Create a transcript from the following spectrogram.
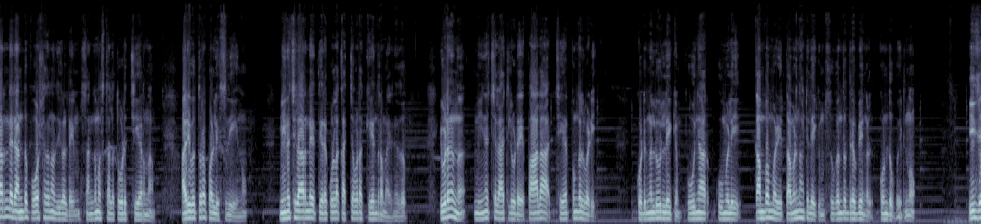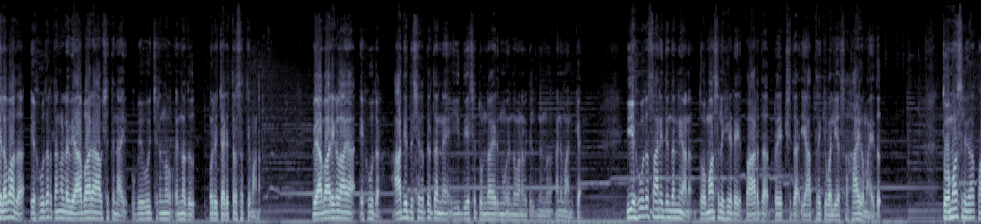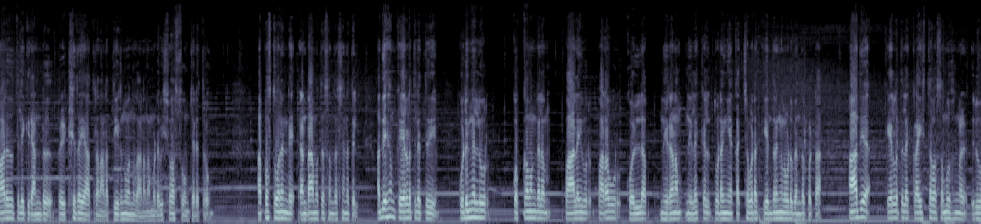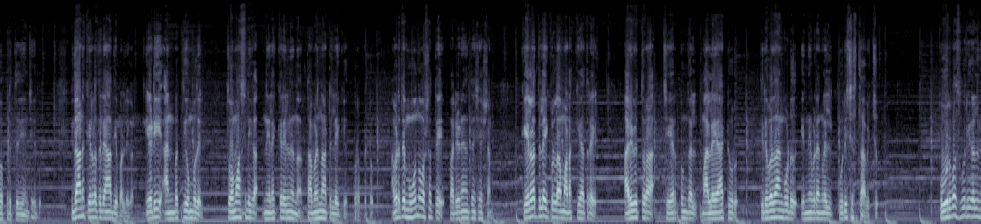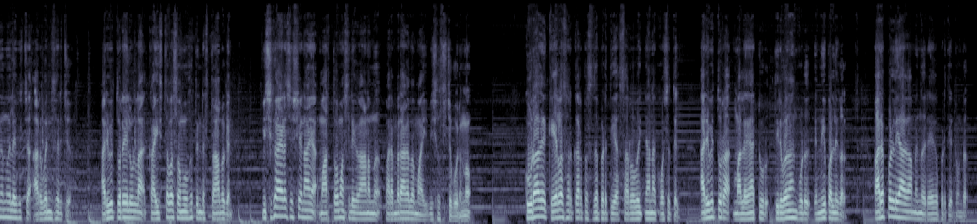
ാറിന്റെ രണ്ട് പോഷക നദികളുടെയും സംഗമസ്ഥലത്തോട് ചേർന്ന് അരുവത്തുറ പള്ളി സ്ഥിതി ചെയ്യുന്നു. മീനച്ചിലാറിന്റെ തിരക്കുള്ള കച്ചവട കേന്ദ്രമായിരുന്നു ഇത്. ഇവിടെ നിന്ന് മീനച്ചിലാറ്റിലൂടെ പാല ചേർപ്പുങ്കൽ വഴി കൊടുങ്ങല്ലൂരിലേക്കും പൂഞ്ഞാർ കുമിളി കമ്പം വഴി തമിഴ്നാട്ടിലേക്കും സുഗന്ധദ്രവ്യങ്ങൾ കൊണ്ടുപോയിരുന്നു. ഈ ജലപാത യഹൂദർ തങ്ങളുടെ വ്യാപാര ആവശ്യത്തിനായി ഉപയോഗിച്ചിരുന്നു എന്നത് ഒരു ചരിത്ര സത്യമാണ്. വ്യാപാരികളായ യഹൂദർ ആദ്യ ദശകത്തിൽ തന്നെ ഈ ദേശത്തുണ്ടായിരുന്നു എന്ന് വേണം ഇതിൽ നിന്ന് അനുമാനിക്കാം. യഹൂദ സാന്നിധ്യം തന്നെയാണ് തോമാസ് ലിഹയുടെ ഭാരത പ്രേക്ഷിത യാത്രയ്ക്ക് വലിയ സഹായകമായത്. തോമാസ് ലിഹ ഭാരതത്തിലേക്ക് രണ്ട് പ്രേക്ഷിത യാത്ര നടത്തിയിരുന്നു എന്നതാണ് നമ്മുടെ വിശ്വാസവും ചരിത്രവും. അപ്പസ്തോലന്റെ രണ്ടാമത്തെ സന്ദർശനത്തിൽ അദ്ദേഹം കേരളത്തിലെത്തുകയും കൊടുങ്ങല്ലൂർ കൊക്കമംഗലം പാലയൂർ പറവൂർ കൊല്ലം നിരണം നിലയ്ക്കൽ തുടങ്ങിയ കച്ചവട കേന്ദ്രങ്ങളോട് ബന്ധപ്പെട്ട ആദ്യ കേരളത്തിലെ ക്രൈസ്തവ സമൂഹങ്ങൾ രൂപപ്പെടുത്തുകയും ചെയ്തു. ഇതാണ് കേരളത്തിലെ ആദ്യ പള്ളികൾ. എ ഡി അൻപത്തി ഒമ്പതിൽ തോമാസ്ലിക നിലയ്ക്കലിൽ നിന്ന് തമിഴ്നാട്ടിലേക്ക് പുറപ്പെട്ടു. അവിടുത്തെ മൂന്ന് വർഷത്തെ പര്യടനത്തിന് ശേഷം കേരളത്തിലേക്കുള്ള മടക്കയാത്രയിൽ അരുവിത്തുറ ചേർപ്പുങ്കൽ മലയാറ്റൂർ തിരുവിതാംകൂട് എന്നിവിടങ്ങളിൽ കുരിശ് സ്ഥാപിച്ചു. പൂർവസൂരികളിൽ നിന്ന് ലഭിച്ച അറിവനുസരിച്ച് അരുവിത്തുറയിലുള്ള ക്രൈസ്തവ സമൂഹത്തിന്റെ സ്ഥാപകൻ മിശിഹായുടെ ശിഷ്യനായ മാർത്തോമാസ്ലിക ആണെന്ന് പരമ്പരാഗതമായി വിശ്വസിച്ചു പോരുന്നു. കൂടാതെ കേരള സർക്കാർ പ്രസിദ്ധപ്പെടുത്തിയ സർവവിജ്ഞാന കോശത്തിൽ അരുവിത്തുറ മലയാറ്റൂർ തിരുവിതാംകൂട് എന്നീ പള്ളികൾ അരപ്പള്ളിയാകാമെന്ന് രേഖപ്പെടുത്തിയിട്ടുണ്ട്.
